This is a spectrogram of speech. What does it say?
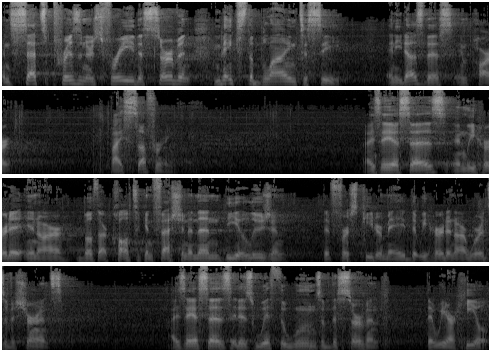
and sets prisoners free. The servant makes the blind to see. And he does this in part by suffering. Isaiah says, and we heard it in our both our call to confession and then the allusion that First Peter made that we heard in our words of assurance. Isaiah says, It is with the wounds of the servant that we are healed.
